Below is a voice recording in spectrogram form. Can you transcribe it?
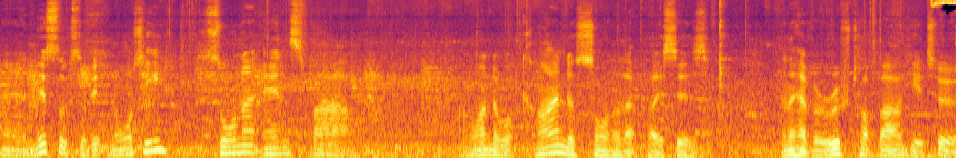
And this looks a bit naughty. Sauna and spa. I wonder what kind of sauna that place is. And they have a rooftop bar here too.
